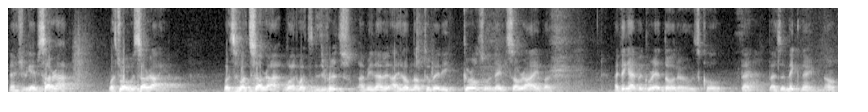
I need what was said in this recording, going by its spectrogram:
then she became Sarah. What's wrong with Sarai? What's what's Sarah? What what's the difference? I mean, I, I don't know too many girls who are named Sarai, but I think I have a granddaughter who's called that as a nickname. No,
